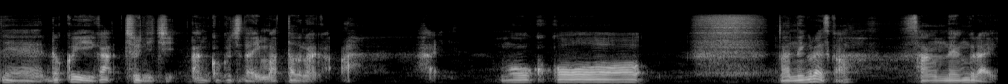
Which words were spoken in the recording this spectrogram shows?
で、6位が中日、暗黒時代真っ只中。はい。もうここ、何年ぐらいですか ?3 年ぐらい。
